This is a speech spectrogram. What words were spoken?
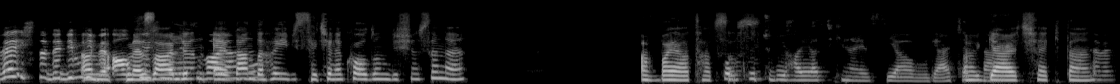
Ve işte dediğim Abi, gibi 6 mezarlığın itibaren evden de- daha iyi bir seçenek olduğunu düşünsene. Abi bayağı Çok tatsız. kötü bir hayat hikayesi ya bu Abi gerçekten. gerçekten. Evet.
